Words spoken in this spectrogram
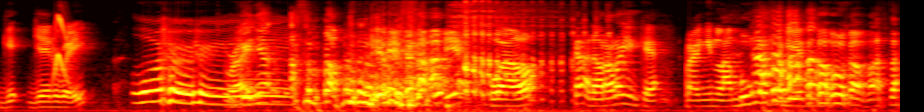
Ge- Gatorade. Woi. Kayaknya asam lambung dia. Iya. well, kan ada orang-orang yang kayak prengin lambung lah gitu, buka puasa.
